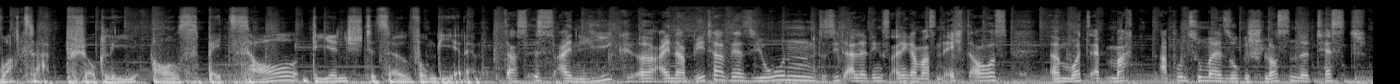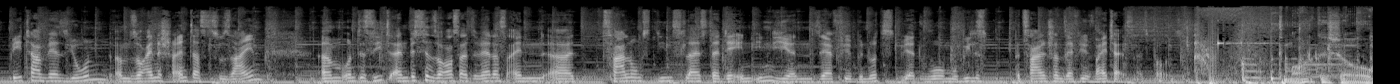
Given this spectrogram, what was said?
WhatsApp schon gleich als Bezahldienst soll fungieren Das ist ein Leak äh, einer Beta-Version. Das sieht allerdings einigermaßen echt aus. Ähm, WhatsApp macht ab und zu mal so geschlossene Test-Beta-Versionen. Ähm, so eine scheint das zu sein. Ähm, und es sieht ein bisschen so aus, als wäre das ein äh, Zahlungsdienstleister, der in Indien sehr viel benutzt wird, wo mobiles Bezahlen schon sehr viel weiter ist als bei uns. Die Morgenshow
